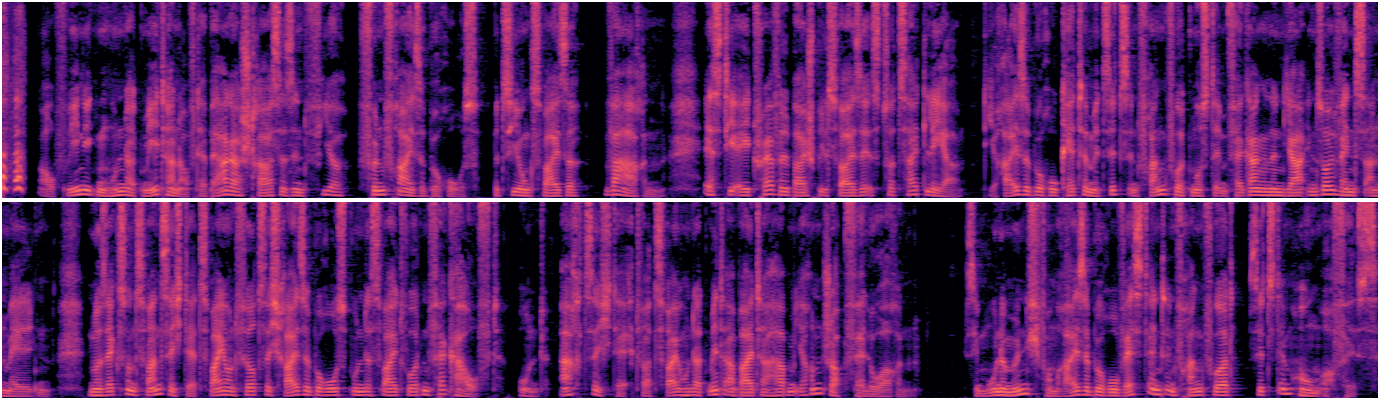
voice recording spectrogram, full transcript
auf wenigen hundert Metern auf der Bergerstraße sind vier, fünf Reisebüros bzw. Waren. STA Travel beispielsweise ist zurzeit leer. Die Reisebürokette mit Sitz in Frankfurt musste im vergangenen Jahr Insolvenz anmelden. Nur 26 der 42 Reisebüros bundesweit wurden verkauft und 80 der etwa 200 Mitarbeiter haben ihren Job verloren. Simone Münch vom Reisebüro Westend in Frankfurt sitzt im Homeoffice.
